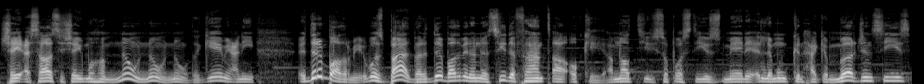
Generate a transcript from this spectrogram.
شيء أساسي شيء مهم. نو نو نو ذا جيم يعني it didn't bother me. It was bad but it didn't bother me لأن سيدا فهمت آه أوكي. I'm not supposed to use melee إلا ممكن حق emergencies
